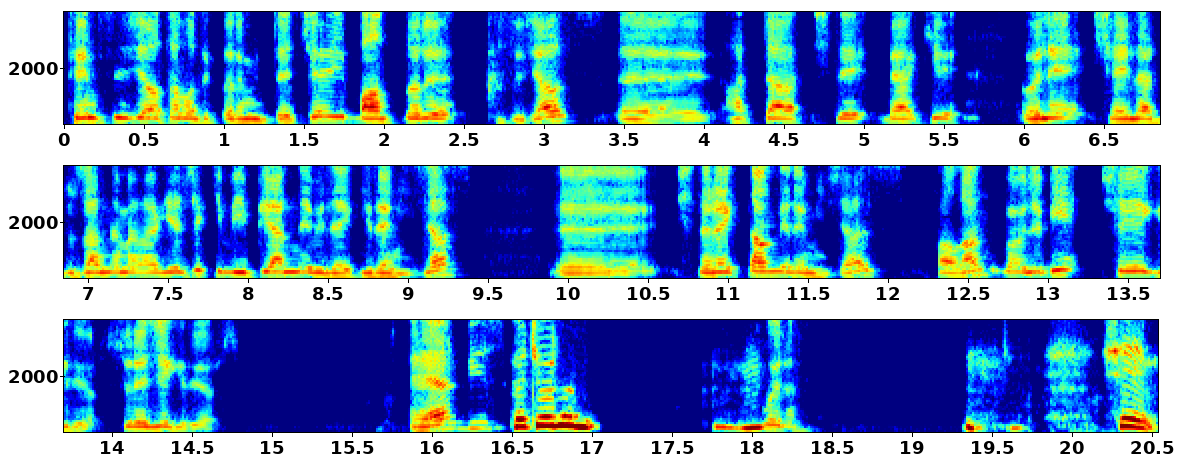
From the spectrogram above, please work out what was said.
Temsilci atamadıkları müddetçe bantları kısacağız. E, hatta işte belki öyle şeyler, düzenlemeler gelecek ki VPN'le bile giremeyeceğiz. E, işte reklam veremeyeceğiz falan. Böyle bir şeye giriyoruz, sürece giriyoruz. Eğer biz, Peki hocam buyurun. Şey,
